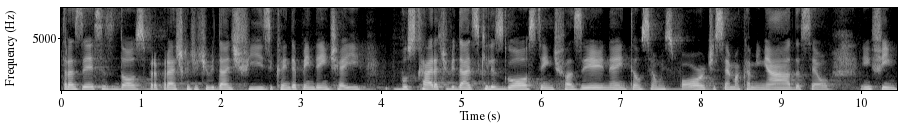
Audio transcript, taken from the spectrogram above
trazer esses idosos para a prática de atividade física, independente aí buscar atividades que eles gostem de fazer, né? Então, se é um esporte, se é uma caminhada, se é, enfim,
